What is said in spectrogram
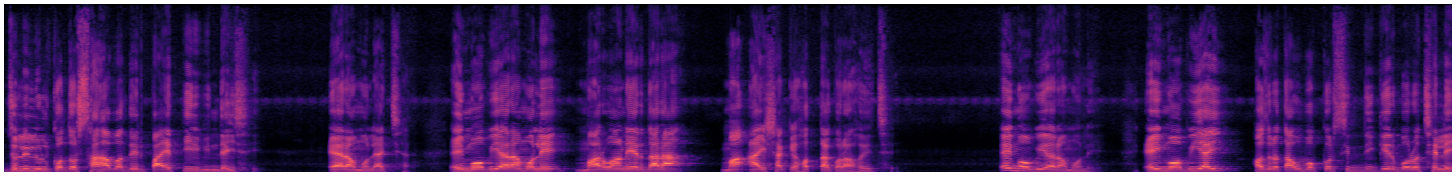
জলিলুল কদর সাহাবাদের পায়ে তীর বিন্দাইছে। এর আমলে আচ্ছা এই মবিয়ার আমলে মারওয়ানের দ্বারা মা আয়সাকে হত্যা করা হয়েছে। এই মবিয়ার আমলে, এই মবিয়াই হজরত আবু বক্কর সিদ্দিকের বড় ছেলে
